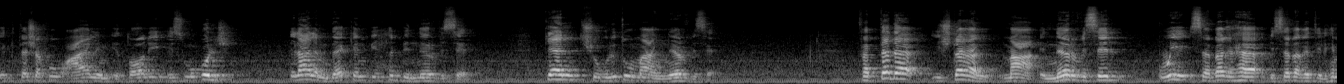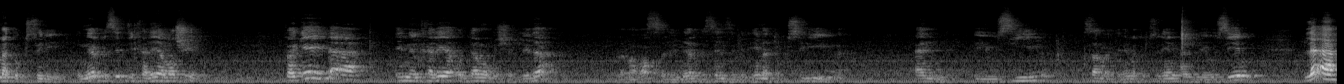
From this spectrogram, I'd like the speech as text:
اكتشفه عالم إيطالي اسمه جولجي. العالم ده كان بيحب ال nerve cell. كانت شغلته مع ال nerve cell. فابتدى يشتغل مع ال nerve cell وصبغها بصبغه ال hematoxylin. ال nerve cell دي خلية نشيطة. فجه لقى إن الخلية قدامه بالشكل ده. لما بص لل nerve cells بال hematoxylin and eosin صبغه ال hematoxylin and eosin لقى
